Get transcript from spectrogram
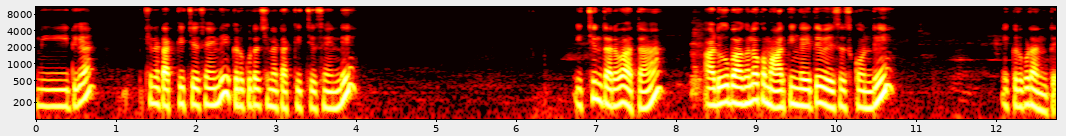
నీట్గా చిన్న టక్ ఇచ్చేసేయండి. ఇక్కడ కూడా చిన్న టక్ ఇచ్చేసేయండి. ఇచ్చిన తర్వాత అడుగు భాగంలో ఒక మార్కింగ్ అయితే వేసేసుకోండి. ఇక్కడ కూడా అంతే.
